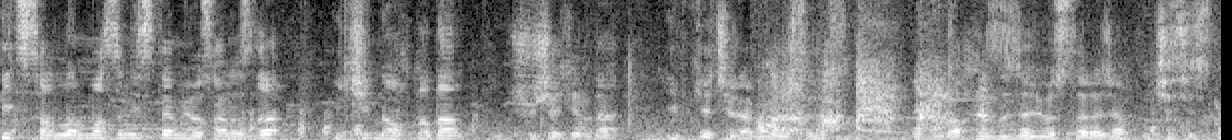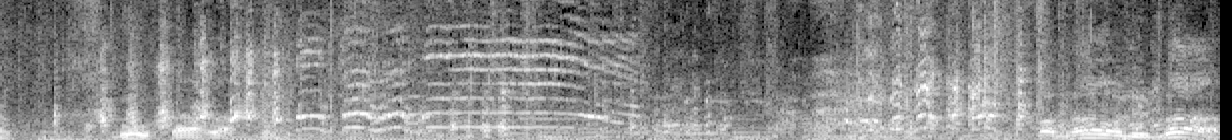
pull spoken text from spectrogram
Hiç sallanmasını istemiyorsanız da iki noktadan şu şekilde ip geçirebilirsiniz. Onu da hızlıca göstereceğim. İki sistem. Bu, beraber. Lan ne oluyor lan?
